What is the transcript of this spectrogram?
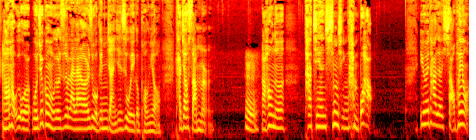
然后我我就跟我儿子说：“来来，儿子，我跟你讲一件事，我有个朋友，他叫 Summer，嗯。然后呢，他今天心情很不好，因为他的小朋友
